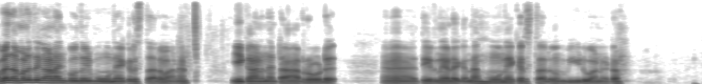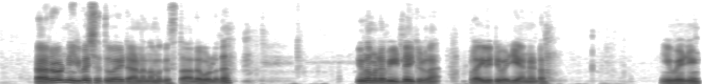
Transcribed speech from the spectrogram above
അപ്പോൾ നമ്മളിത് കാണാൻ പോകുന്ന ഒരു മൂന്നേക്കർ സ്ഥലമാണ്. ഈ കാണുന്ന ടാർ റോഡ് തീർന്ന് കിടക്കുന്ന മൂന്നേക്കർ സ്ഥലവും വീടുമാണ് കേട്ടോ. ടാർ റോഡിന് ഇരുവശത്തുമായിട്ടാണ് നമുക്ക് സ്ഥലമുള്ളത്. ഇത് നമ്മുടെ വീട്ടിലേക്കുള്ള പ്രൈവറ്റ് വഴിയാണ് കേട്ടോ. ഈ വഴി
